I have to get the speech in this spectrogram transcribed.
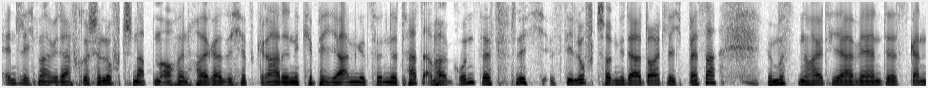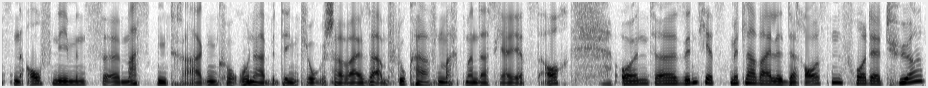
endlich mal wieder frische Luft schnappen, auch wenn Holger sich jetzt gerade eine Kippe hier angezündet hat. Aber grundsätzlich ist die Luft schon wieder deutlich besser. Wir mussten heute ja während des ganzen Aufnehmens äh, Masken tragen, Corona-bedingt logischerweise. Am Flughafen macht man das ja jetzt auch. Und äh, sind jetzt mittlerweile draußen vor der Tür.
